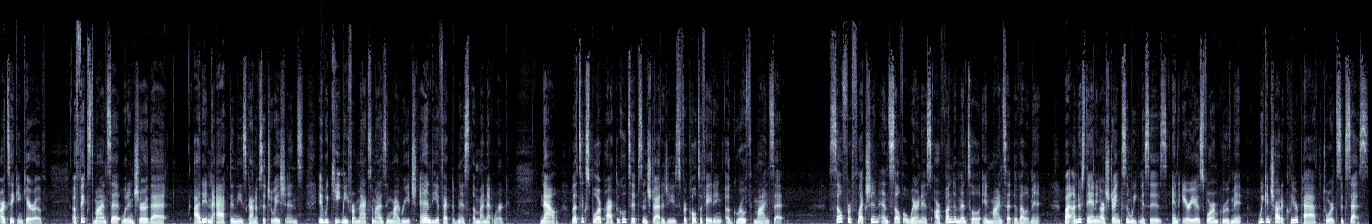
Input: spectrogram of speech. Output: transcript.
are taken care of. A fixed mindset would ensure that I didn't act in these kind of situations. It would keep me from maximizing my reach and the effectiveness of my network. Now, let's explore practical tips and strategies for cultivating a growth mindset. Self reflection and self awareness are fundamental in mindset development. By understanding our strengths and weaknesses and areas for improvement, we can chart a clear path towards success.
